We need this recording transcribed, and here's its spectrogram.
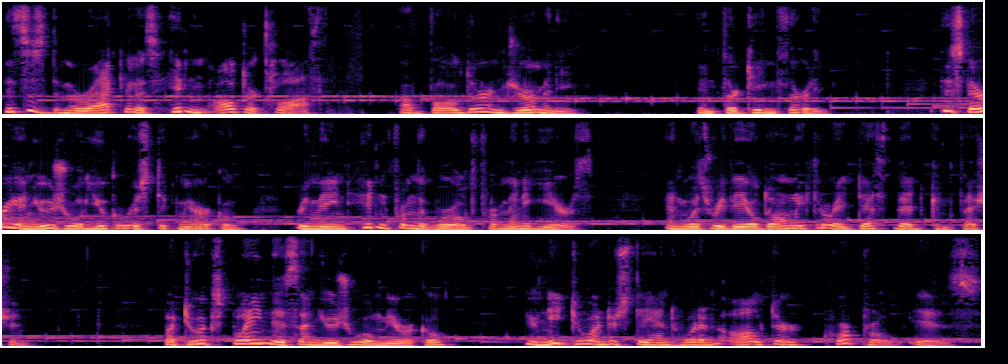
This is the miraculous hidden altar cloth of Walldürn, Germany in 1330. This very unusual Eucharistic miracle remained hidden from the world for many years and was revealed only through a deathbed confession. But to explain this unusual miracle, you need to understand what an altar corporal is.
